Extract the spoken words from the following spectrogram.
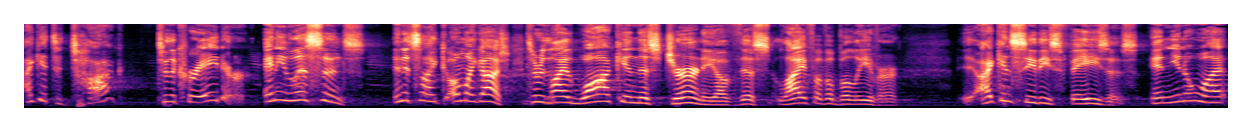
I get to talk to the creator and he listens. And it's like, oh my gosh, through my walk in this journey of this life of a believer, I can see these phases. And you know what?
